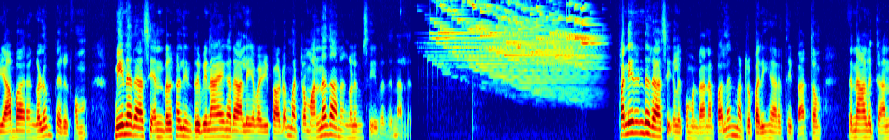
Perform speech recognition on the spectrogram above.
வியாபாரங்களும் பெருகும். மீனராசி அன்பர்கள் இன்று விநாயகர் ஆலய வழிபாடும் மற்றும் அன்னதானங்களும் செய்வது நல்லது. பன்னிரண்டு ராசிகளுக்கும் உண்டான பலன் மற்றும் பரிகாரத்தை பார்த்தோம். இந்த நாளுக்கான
